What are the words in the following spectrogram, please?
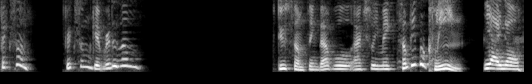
fix them. Fix them, get rid of them. Do something that will actually make some people clean. Yeah, I know.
